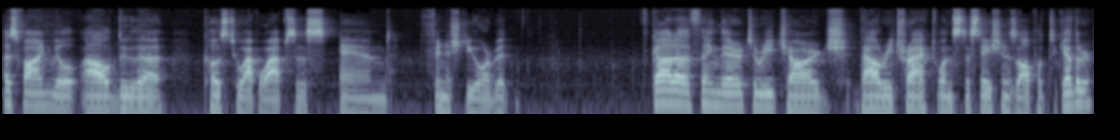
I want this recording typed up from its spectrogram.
That's fine. We'll I'll do the coast to apoapsis and finish the orbit. Got a thing there to recharge. That'll retract once the station is all put together.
